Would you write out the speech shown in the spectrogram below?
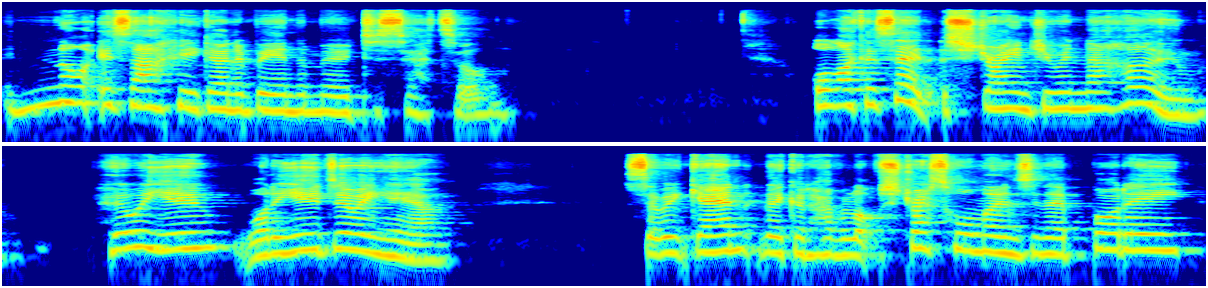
They're not exactly going to be in the mood to settle. Or, like I said, a stranger in their home. Who are you? What are you doing here? So, again, they could have a lot of stress hormones in their body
